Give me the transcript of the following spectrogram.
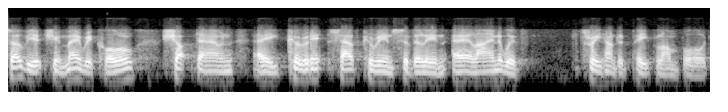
Soviets, you may recall, shot down a South Korean civilian airliner with 300 people on board.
